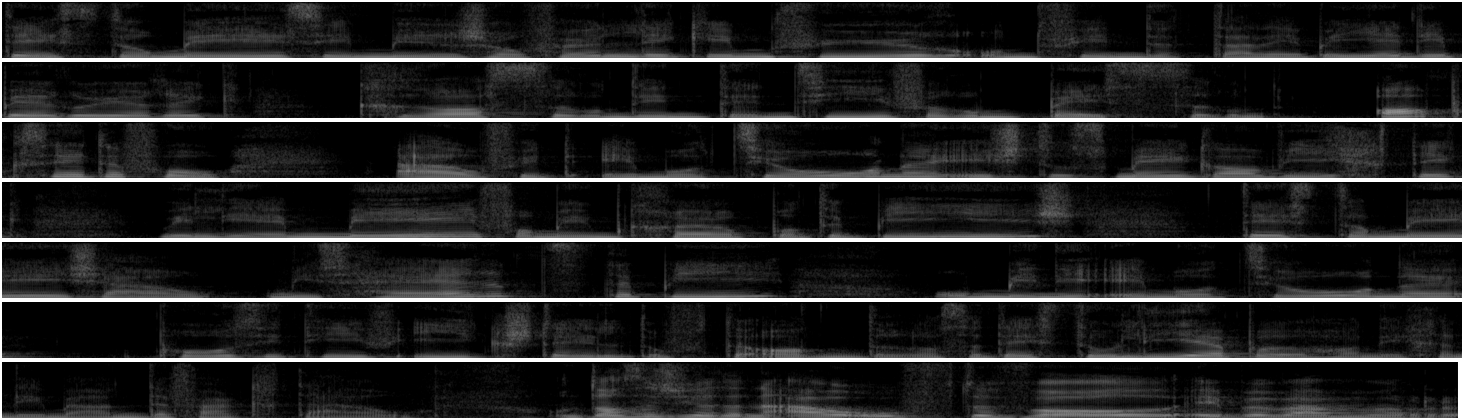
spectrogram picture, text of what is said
desto mehr sind wir schon völlig im Feuer und finden dann eben jede Berührung krasser und intensiver und besser. Und abgesehen davon, auch für die Emotionen ist das mega wichtig, weil je mehr von meinem Körper dabei ist, desto mehr ist auch mein Herz dabei und meine Emotionen positiv eingestellt auf den anderen. Also desto lieber habe ich ihn im Endeffekt auch. Und das ist ja dann auch oft der Fall, eben wenn man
